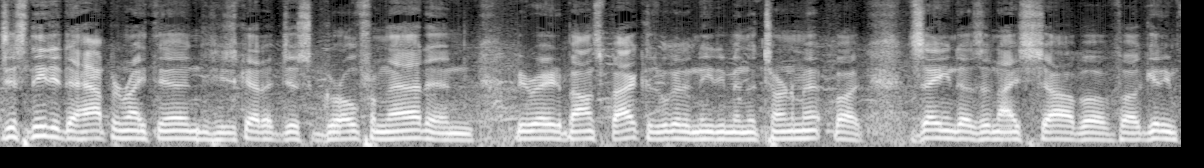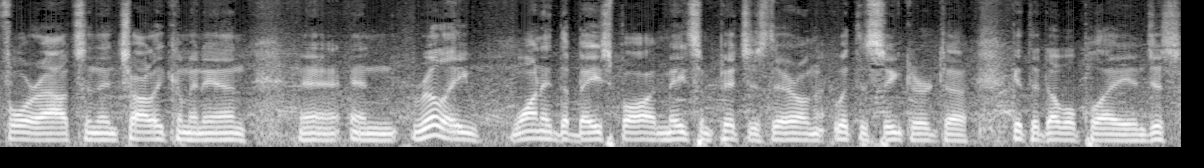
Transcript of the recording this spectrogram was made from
just needed to happen right then. He's got to just grow from that and be ready to bounce back because we're going to need him in the tournament. But Zane does a nice job of uh, getting four outs, and then Charlie coming in and, and, really wanted the baseball and made some pitches there on with the sinker to get the double play and just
